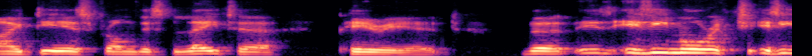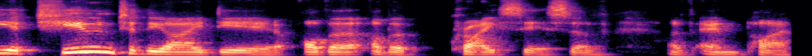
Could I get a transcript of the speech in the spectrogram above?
ideas from this later period that is, is he more is he attuned to the idea of a of a crisis of of empire?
